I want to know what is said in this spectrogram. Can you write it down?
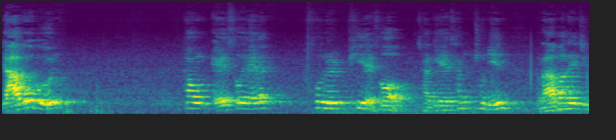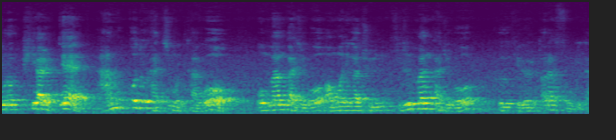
야곱은 형 에서의 손을 피해서 자기의 삼촌인 라반의 집으로 피할 때 아무것도 갖지 못하고 옷만 가지고 어머니가 준 기름만 가지고 그 길을 떠났습니다.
